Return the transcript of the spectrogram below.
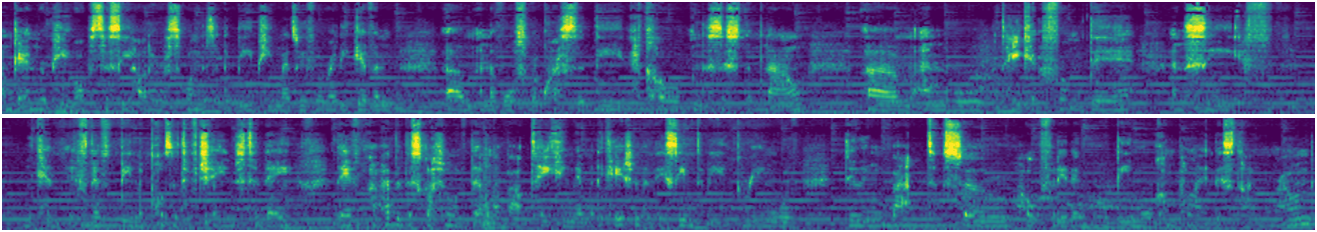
I'm getting repeat ops to see how they responded to the BP meds we've already given, um, and I've also requested the echo on the system now um, and we'll take it from there and see if we can if there's been a positive change today. They've I've had a discussion with them about taking their medication and they seem to be agreeing with doing that so hopefully they will be more compliant this time around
